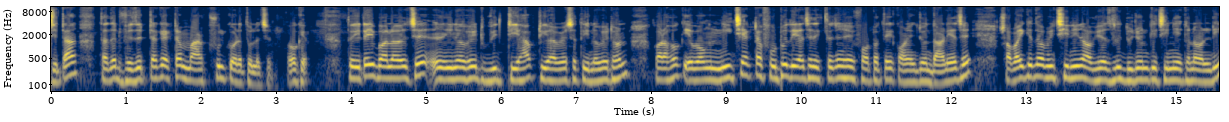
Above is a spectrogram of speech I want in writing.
যেটা তাদের ভিজিটটাকে একটা মার্কফুল করে তুলেছে। ওকে তো এটাই বলা হয়েছে innovate with T Hub T হাবের সাথে ইনোভেট হন, করা হোক এবং নিচে একটা ফটো দেওয়া আছে, দেখতে পাচ্ছেন সেই ফটোতে অনেকজন দাঁড়িয়ে আছে। সবাইকে তো আমি চিনি না অবভিয়াসলি দুজনকে চিনি এখানে অনলি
